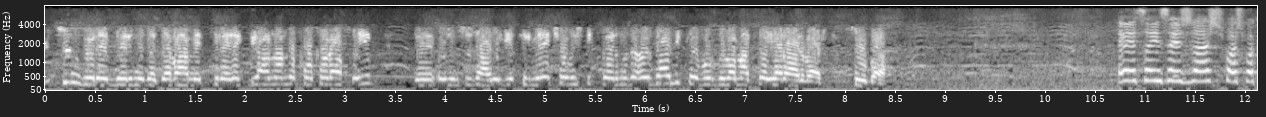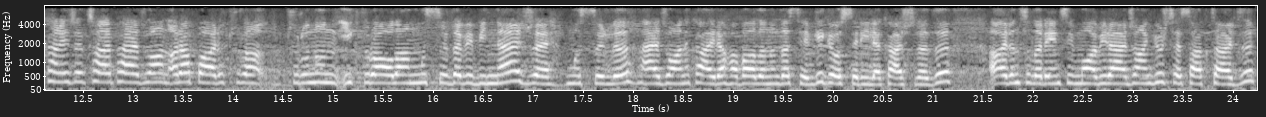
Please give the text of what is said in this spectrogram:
bütün görevlerini de devam ettirerek bir anlamda fotoğraflayıp e, ölümsüz hale getirmeye çalıştıklarını da özellikle vurgulamakta yarar var Tuğba. Evet sayın seyirciler, Başbakan Recep Tayyip Erdoğan Arap Baharı tura- turunun ilk durağı olan Mısır'da ve binlerce Mısırlı Erdoğan'ı Kahire Havaalanı'nda sevgi gösteriyle karşıladı. Ayrıntıları NTV muhabiri Ercan Gürses aktardı.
